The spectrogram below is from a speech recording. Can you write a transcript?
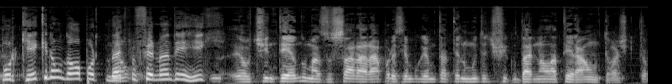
Por que, que não dá uma oportunidade Não. pro Fernando Henrique? Eu te entendo, mas o Sarará, por exemplo, o Grêmio tá tendo muita dificuldade na lateral, então acho que tá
